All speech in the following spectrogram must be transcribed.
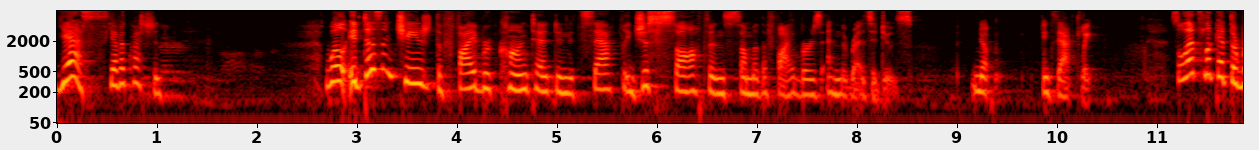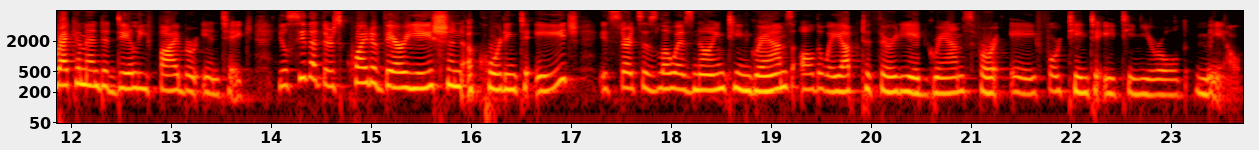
Yes, you have a question? Well, it doesn't change the fiber content in itself, it just softens some of the fibers and the residues. No, exactly. So let's look at the recommended daily fiber intake. You'll see that there's quite a variation according to age. It starts as low as 19 grams all the way up to 38 grams for a 14 to 18 year old male.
